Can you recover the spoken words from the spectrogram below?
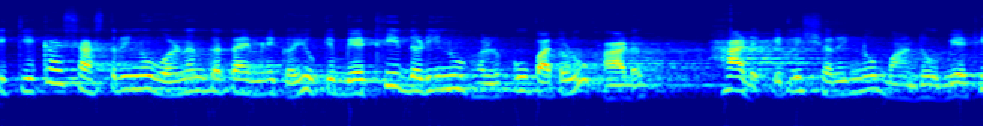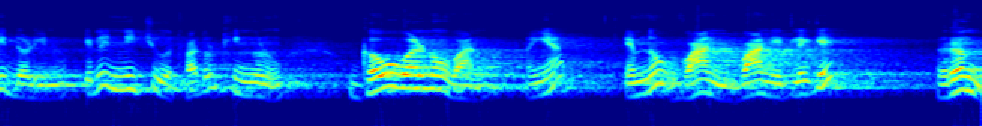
એ કેકા શાસ્ત્રીનું વર્ણન કરતાં એમણે કહ્યું કે બેઠી દડીનું હલકું પાતળું હાડ. હાડ એટલે શરીરનો બાંધો. બેઠી દડીનું એટલે નીચું અથવા તો ઠીંગણું. ગૌવર્ણો વાન. અહીંયા એમનો વાન વાન એટલે કે રંગ.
